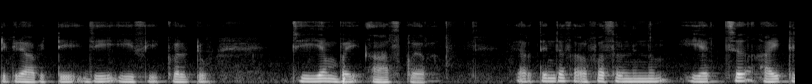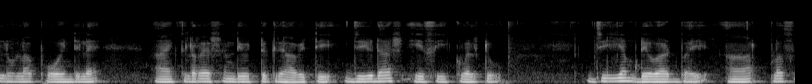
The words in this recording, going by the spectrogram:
to gravity G is equal to G M by R square എർത്തിന്റെ സർഫസിൽ നിന്നും എച്ച് ഹൈറ്റിലുള്ള പോയിന്റിലെ acceleration due to gravity G dash is equal to G M divide by R plus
